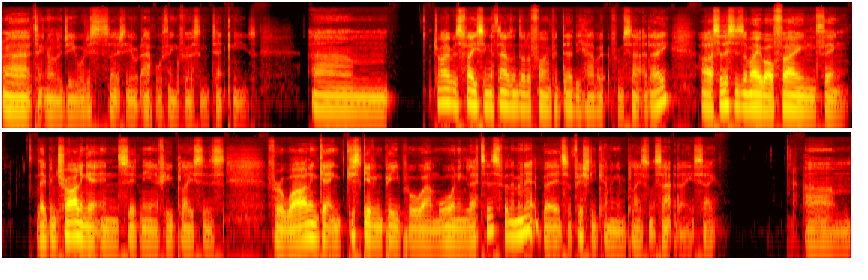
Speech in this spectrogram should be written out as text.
Uh, technology. We'll just search the old Apple thing for some tech news. Um, Drivers facing a thousand dollar fine for deadly habit from Saturday. Uh, so this is a mobile phone thing. They've been trialing it in Sydney and a few places for a while and getting just giving people um, warning letters for the minute, but it's officially coming in place on Saturday. So, um,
